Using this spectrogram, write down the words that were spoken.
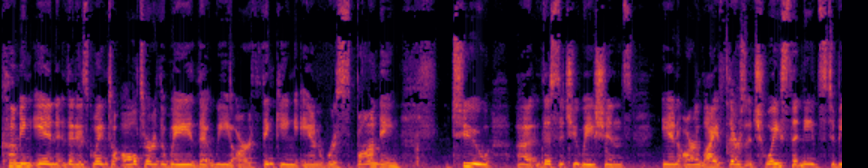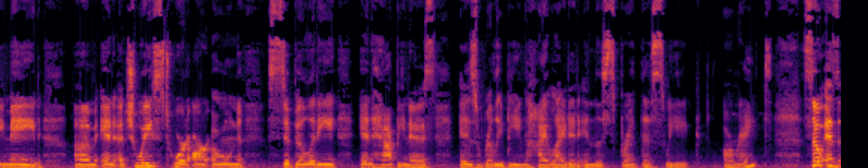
coming in that is going to alter the way that we are thinking and responding to uh, the situations in our life. There's a choice that needs to be made um, and a choice toward our own stability and happiness is really being highlighted in the spread this week. All right. So as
